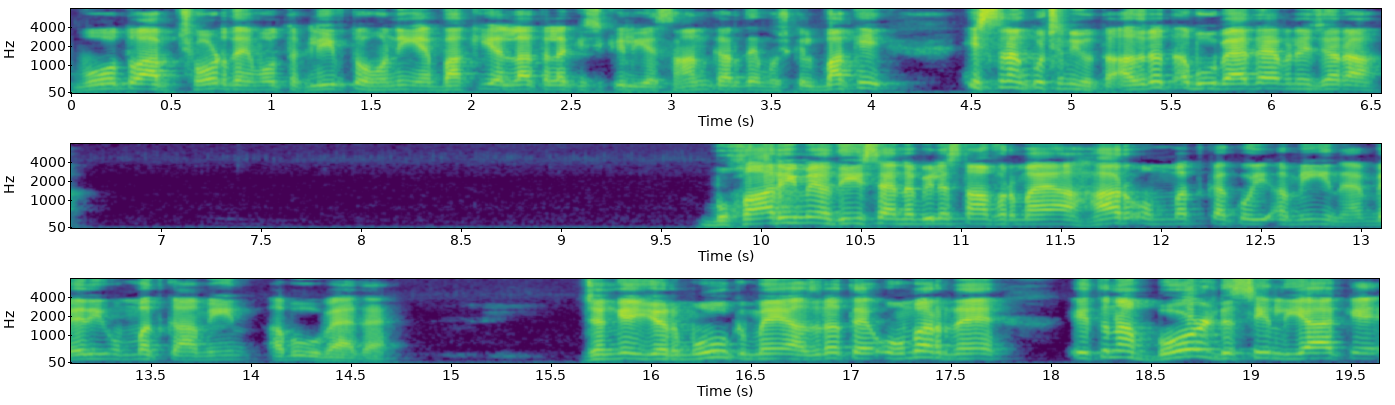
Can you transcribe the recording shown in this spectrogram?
وہ تو آپ چھوڑ دیں، وہ تکلیف تو ہونی ہے۔ باقی اللہ تعالیٰ کسی کے لیے آسان کر دے، مشکل۔ باقی اس طرح کچھ نہیں ہوتا۔ حضرت ابو بید ابن جرا بخاری میں حدیث ہے، نبی الاسلام فرمایا، ہر امت کا کوئی امین ہے، میری امت کا امین ابو عبید ہے۔ جنگ یرموک میں حضرت عمر نے اتنا بولڈ ڈسین لیا کہ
